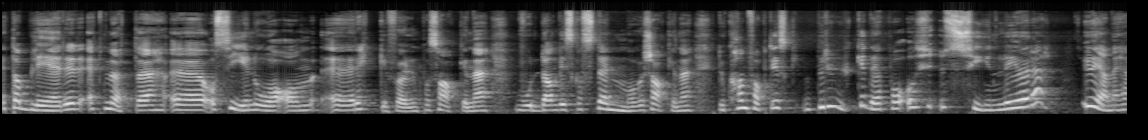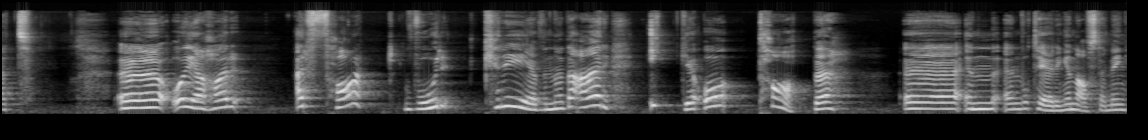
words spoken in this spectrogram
etablerer et møte uh, og sier noe om uh, rekkefølgen på sakene, hvordan vi skal stemme over sakene. Du kan faktisk bruke det på å usynliggjøre uenighet. Uh, og jeg har erfart hvor krevende det er ikke å tape eh, en, en votering, en avstemning,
